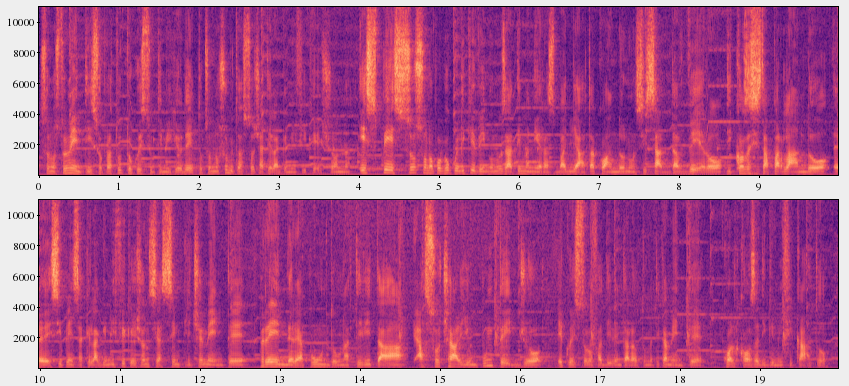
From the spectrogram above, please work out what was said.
sono strumenti, soprattutto questi ultimi che ho detto, sono subito associati alla gamification e spesso sono proprio quelli che vengono usati in maniera sbagliata quando non si sa davvero di cosa si sta parlando e eh, si pensa che la gamification sia semplicemente prendere appunto un'attività, associargli un punteggio e questo lo fa diventare automaticamente qualcosa di gamificato.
